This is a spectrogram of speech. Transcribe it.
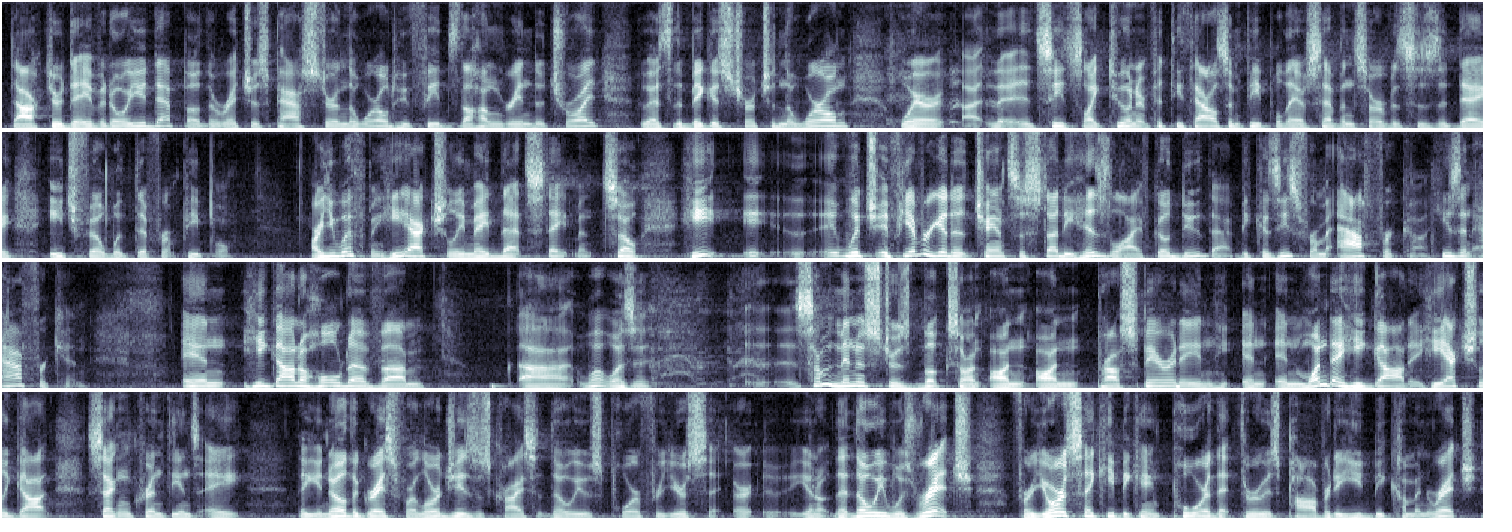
Dr. David Oyedepo, the richest pastor in the world who feeds the hungry in Detroit, who has the biggest church in the world where uh, it seats like 250,000 people. They have seven services a day, each filled with different people. Are you with me? He actually made that statement. So he, which if you ever get a chance to study his life, go do that because he's from Africa. He's an African, and he got a hold of um, uh, what was it? some ministers' books on, on, on prosperity, and, he, and, and one day he got it. He actually got Second Corinthians 8 that you know the grace for our Lord Jesus Christ, that though he was poor for your sake, or, you know, that though he was rich, for your sake he became poor, that through his poverty you'd become rich.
